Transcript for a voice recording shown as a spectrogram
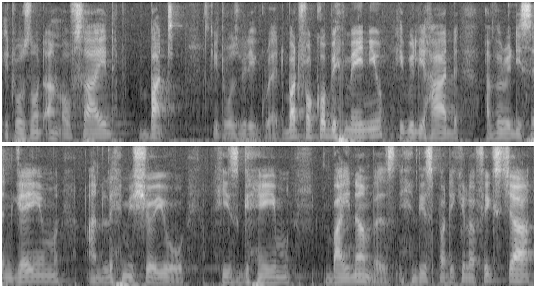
it was not an offside, but it was really great. But for Kobbie Mainoo, he really had a very decent game, and let me show you his game by numbers in this particular fixture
